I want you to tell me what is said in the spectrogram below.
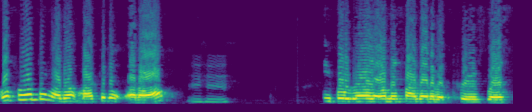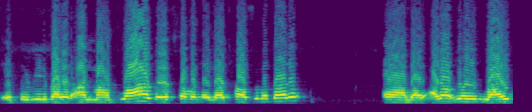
Well, for one thing, I don't market it at all. Mm-hmm people really only find out about the careers list if they read about it on my blog or if someone they know tells them about it. And I, I don't really like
